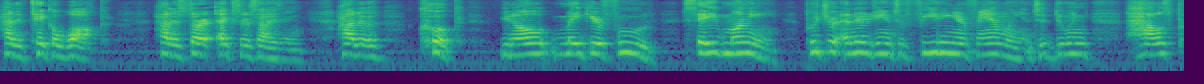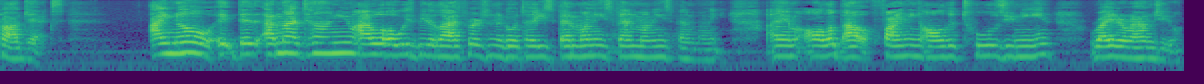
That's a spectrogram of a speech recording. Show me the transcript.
How to take a walk, how to start exercising, how to cook, you know, make your food, save money, put your energy into feeding your family, into doing house projects I know it, that I'm not telling you I will always be the last person to go tell you spend money, spend money, spend money. I am all about finding all the tools you need right around you.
